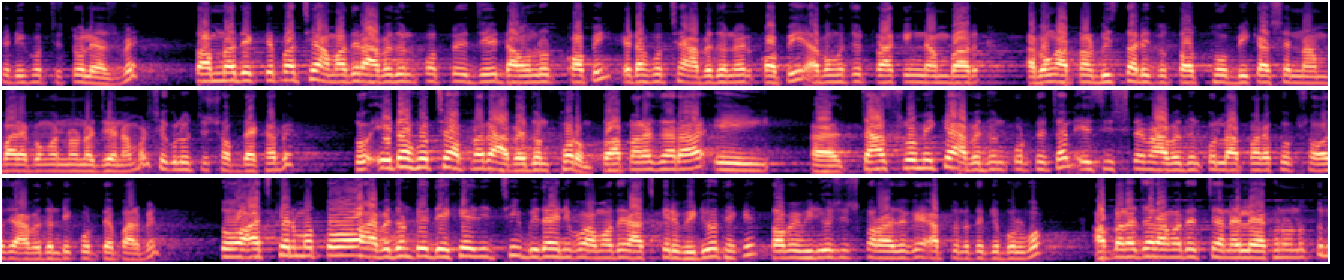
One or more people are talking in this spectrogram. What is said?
সেটি হচ্ছে চলে আসবে। তো আমরা দেখতে পাচ্ছি আমাদের আবেদনপত্রের যে ডাউনলোড কপি এটা হচ্ছে আবেদনের কপি এবং হচ্ছে ট্র্যাকিং নাম্বার এবং আপনার বিস্তারিত তথ্য, বিকাশের নাম্বার এবং অন্যান্য যে নাম্বার সেগুলো হচ্ছে সব দেখাবে। তো এটা হচ্ছে আপনার আবেদন ফর্ম তো আপনারা যারা এই চা শ্রমিকে আবেদন করতে চান, এই সিস্টেমে আবেদন করলে আপনারা খুব সহজে আবেদনটি করতে পারবেন। তো আজকের মতো আবেদনটি দেখিয়ে দিচ্ছি, বিদায় নিব আমাদের আজকের ভিডিও থেকে। তবে ভিডিও শেষ করার আগে আপনাদেরকে বলব, আপনারা যারা আমাদের চ্যানেলে এখনও নতুন,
